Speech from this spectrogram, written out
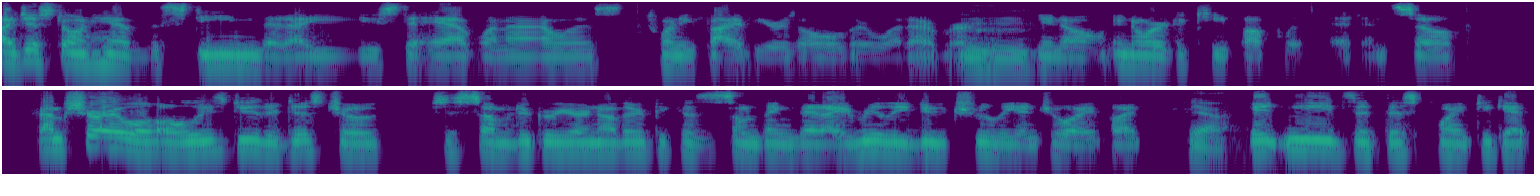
I just don't have the steam that I used to have when I was 25 years old or whatever. Mhm. You know, in order to keep up with it, and so I'm sure I will always do the distro to some degree or another because it's something that I really do truly enjoy. But Yeah. it needs at this point to get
